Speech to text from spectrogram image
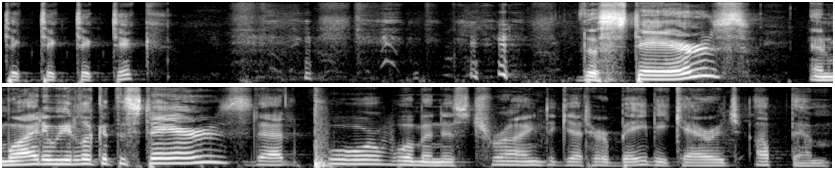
tick, tick, tick, tick, the stairs. And why do we look at the stairs? That poor woman is trying to get her baby carriage up them.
